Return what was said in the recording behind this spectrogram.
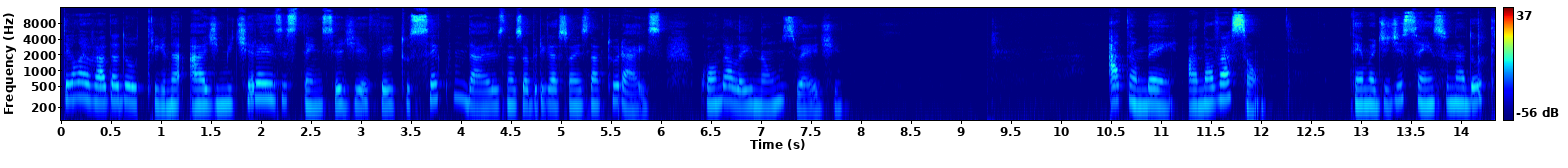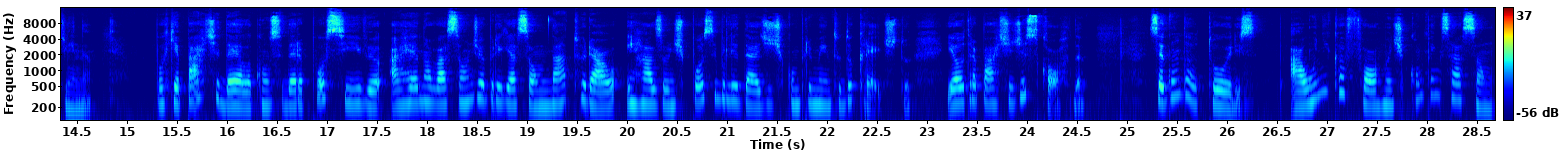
tem levado a doutrina a admitir a existência de efeitos secundários nas obrigações naturais, quando a lei não os vede. Há também a novação, tema de dissenso na doutrina, porque parte dela considera possível a renovação de obrigação natural em razão de possibilidade de cumprimento do crédito, e a outra parte discorda. Segundo autores, a única forma de compensação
